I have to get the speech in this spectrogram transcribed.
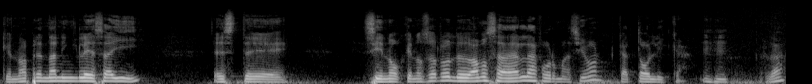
que no aprendan inglés ahí este sino que nosotros les vamos a dar la formación católica. ¿Verdad?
